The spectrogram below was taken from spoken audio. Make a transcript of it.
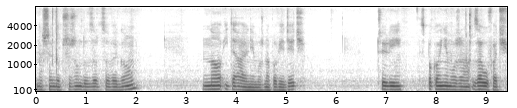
naszego przyrządu wzorcowego. No idealnie można powiedzieć. Czyli spokojnie można zaufać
